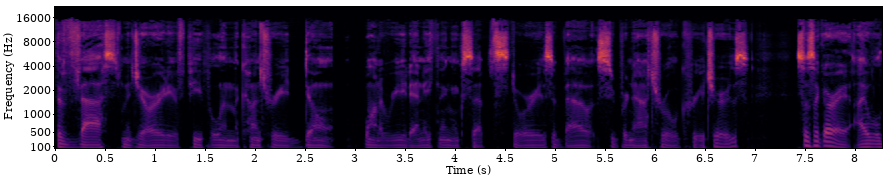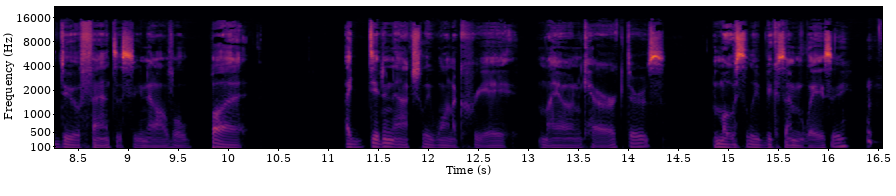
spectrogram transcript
the vast majority of people in the country don't want to read anything except stories about supernatural creatures. So it's like, all right, I will do a fantasy novel, but I didn't actually want to create my own characters, mostly because I'm lazy.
